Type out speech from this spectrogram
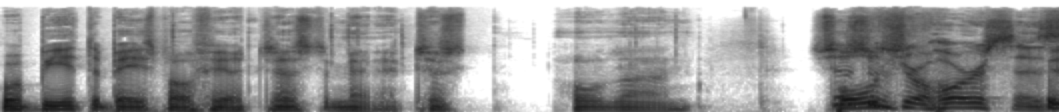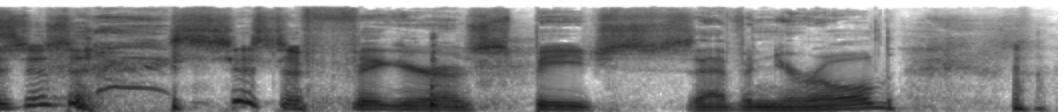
"We'll be at the baseball field. Just a minute. Just hold on." It's just Hold a- your horses. It's just a, it's just a figure of speech, seven year old.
